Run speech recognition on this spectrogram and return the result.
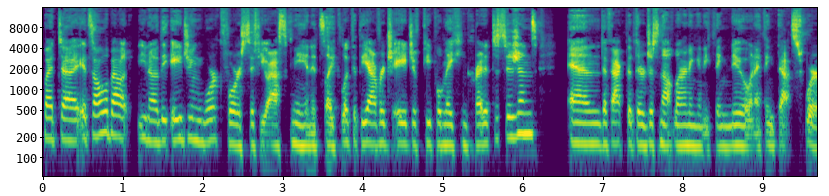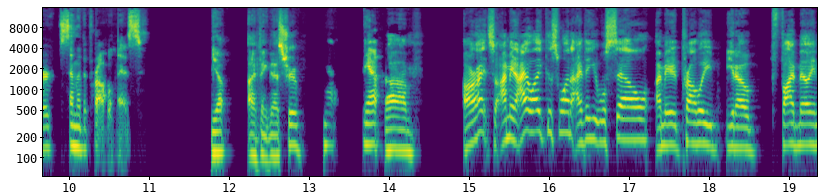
But uh, it's all about, you know, the aging workforce, if you ask me. And it's like, look at the average age of people making credit decisions and the fact that they're just not learning anything new. And I think that's where some of the problem is. Yep. I think that's true. Yeah. Yeah. Um, all right. So, I mean, I like this one. I think it will sell. I mean, probably, you know, $5 million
